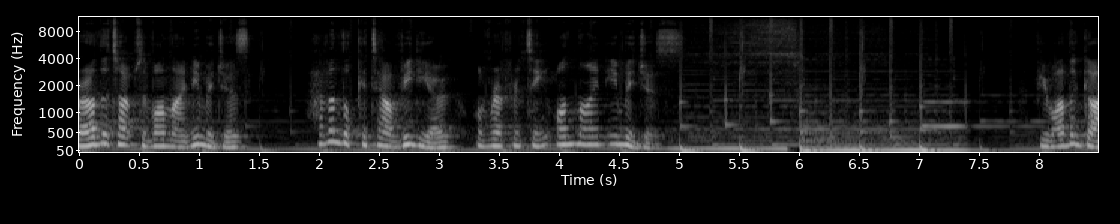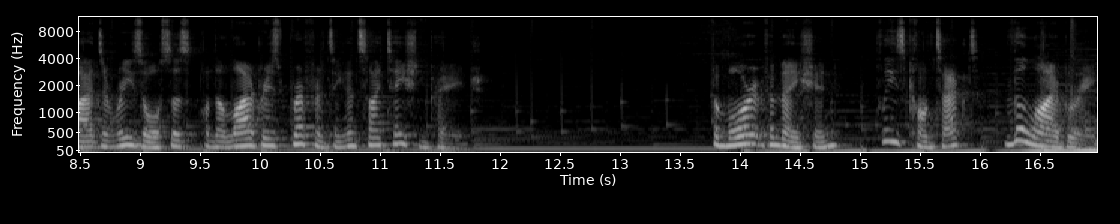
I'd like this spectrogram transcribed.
For other types of online images, have a look at our video on referencing online images. View other guides and resources on the library's referencing and citation page. For more information, please contact the library.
